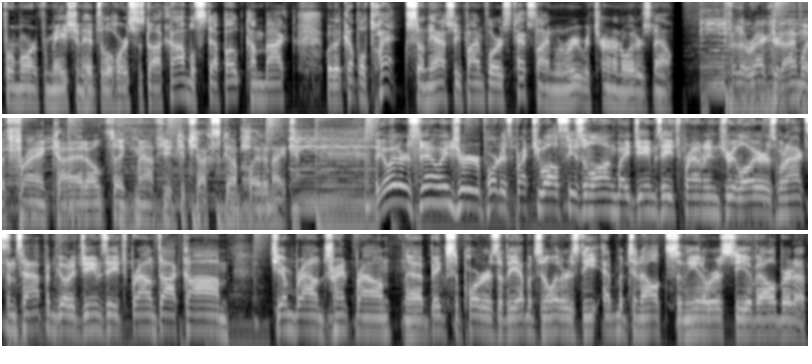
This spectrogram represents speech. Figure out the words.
For more information, head to thehorses.com. We'll step out, come back with a couple texts on the Ashley Fine Floors text line when we return on Oilers Now. For the record, I'm with Frank. I don't think Matthew Tkachuk's going to play tonight. The Oilers Now Injury Report is brought to you all season long by James H. Brown Injury Lawyers. When accidents happen, go to jameshbrown.com. Jim Brown, Trent Brown, uh, big supporters of the Edmonton Oilers, the Edmonton Elks, and the University of Alberta.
